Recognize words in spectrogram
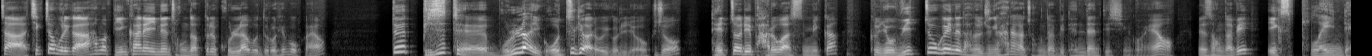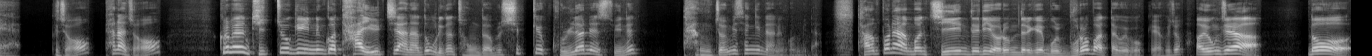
자, 직접 우리가 한번 빈칸에 있는 정답들을 골라보도록 해볼까요? 뜻 비슷해. 몰라 이거 어떻게 알아 이거를요. 그죠? 대절이 바로 왔습니까? 그럼 요 위쪽에 있는 단어 중에 하나가 정답이 된다는 뜻인 거예요. 그래서 정답이 explain that. 그죠? 편하죠? 그러면 뒤쪽에 있는 거 다 읽지 않아도 우리가 정답을 쉽게 골라낼 수 있는 당점이 생긴다는 겁니다. 다음번에 한번 지인들이 여러분들에게 뭘 물어봤다고 해볼게요. 그죠? 아, 용재야, 너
